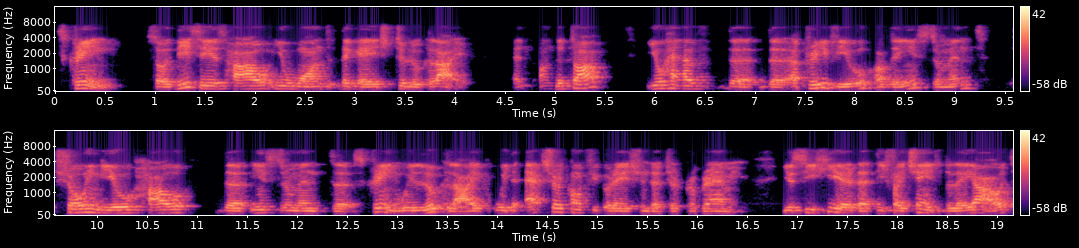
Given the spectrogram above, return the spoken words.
screen so this is how you want the gauge to look like. And on the top, you have the, the a preview of the instrument showing you how the instrument uh, screen will look like with the actual configuration that you're programming. You see here that if I change the layout,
